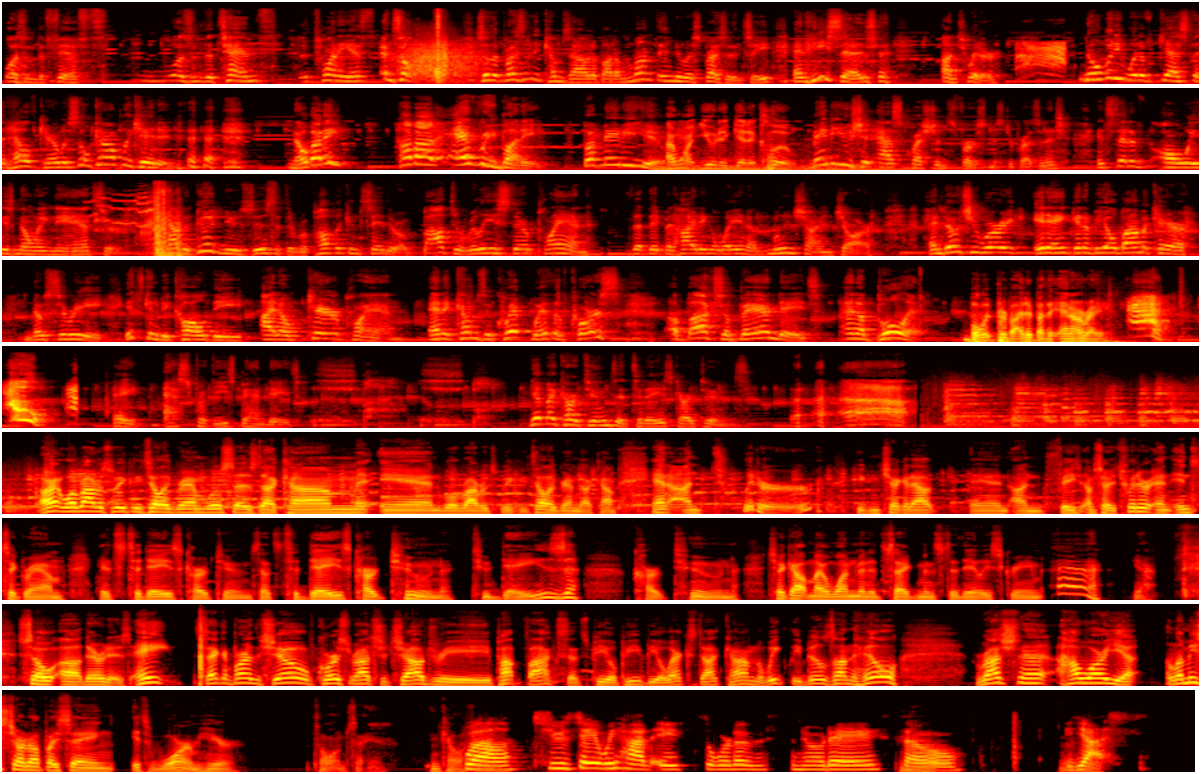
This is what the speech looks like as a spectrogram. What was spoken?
wasn't the fifth, wasn't the tenth, the twentieth, and so on. So the president comes out about a month into his presidency, and he says on Twitter, nobody would have guessed that healthcare was so complicated. Nobody? How about everybody? But maybe you. I want you to get a clue. Maybe you should ask questions first, Mr. President, instead of always knowing the answer. Now, the good news is that the Republicans say they're about to release their plan that they've been hiding away in a moonshine jar. And don't you worry, it ain't gonna be Obamacare. No siree. It's gonna be called the I Don't Care Plan. And it comes equipped with, of course, a box of band aids and a bullet. Bullet provided by the NRA. Ah! Ow! Hey, ask for these band aids. Get my cartoons at today's cartoons. All right, Will Roberts Weekly Telegram, willsays.com, and willrobertsweeklytelegram.com. And on Twitter, you can check it out. And on face, I'm sorry, Twitter and Instagram, it's Today's Cartoons. That's Today's Cartoon. Today's Cartoon. Check out my one minute segments to Daily Scream. Ah, yeah. So uh, there it is. Hey, second part of the show, of course, Rachna Choudhry, PopVox, that's P-O-P-V-O-X dot com, the weekly bills on the hill. Rachna, how are you? Let me start off by saying it's warm here. That's all I'm saying in California. Well, Tuesday we had a sort of snow day, so Yeah. yes,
